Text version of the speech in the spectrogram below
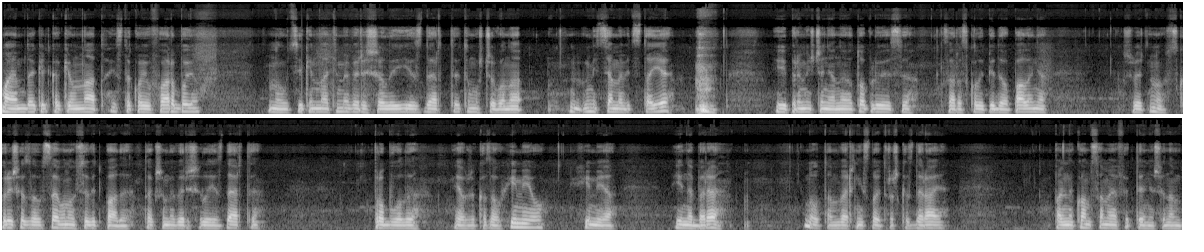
Маємо декілька кімнат із такою фарбою. Ну, у цій кімнаті ми вирішили її здерти, тому що вона місцями відстає і приміщення не отоплюється. Зараз, коли піде опалення, швид... ну, скоріше за все воно все відпаде. Так що ми вирішили її здерти. Пробували, я вже казав, хімію. Хімія її не бере. Ну, там верхній слой трошки здирає. Пальником саме ефективніше нам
